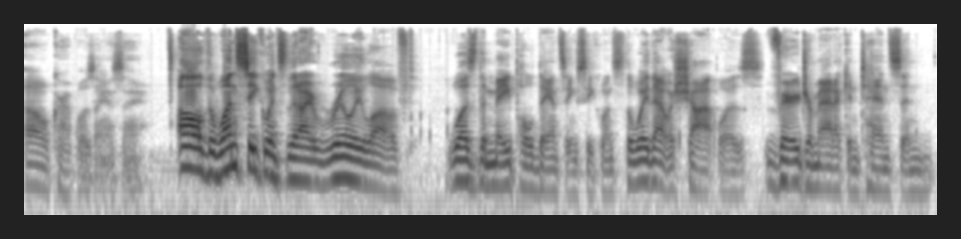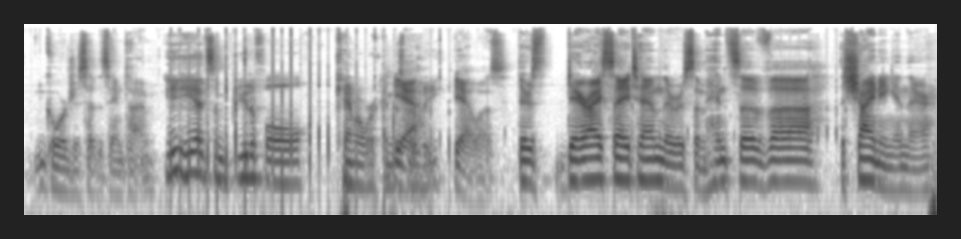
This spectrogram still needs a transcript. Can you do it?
Oh crap, what was I gonna say? Oh, the one sequence that I really loved was the maypole dancing sequence. The way that was shot was very dramatic, intense, and gorgeous at the same time. He, he had some beautiful camera work in this yeah, movie. yeah, it was. There's, dare I say, Tim, there was some hints of uh, The Shining in there.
